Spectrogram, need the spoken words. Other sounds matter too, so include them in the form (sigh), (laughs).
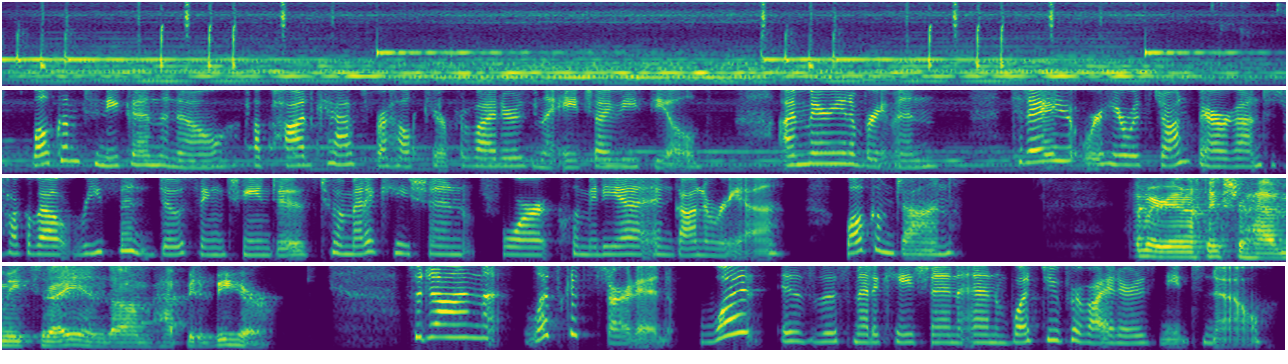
Welcome to NECA in the Know, a podcast for healthcare providers in the HIV field. I'm Mariana Breitman. Today, we're here with John Farragon to talk about recent dosing changes to a medication for chlamydia and gonorrhea. Welcome, John. Hi, Mariana. Thanks for having me today, and I'm happy to be here. So, John, let's get started. What is this medication, and what do providers need to know?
